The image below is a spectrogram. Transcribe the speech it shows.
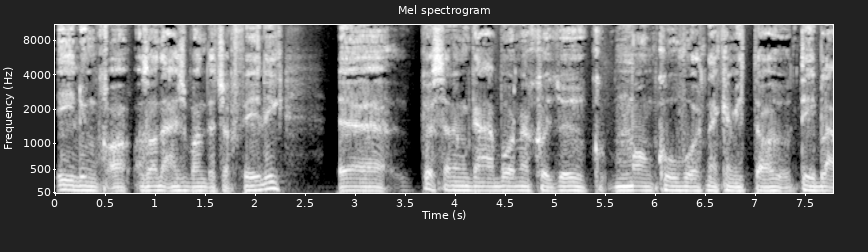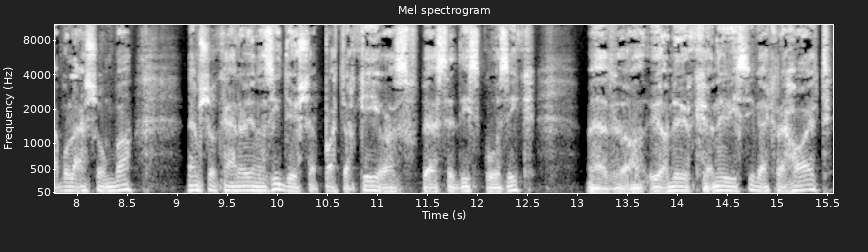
Élünk az adásban, de csak félig. Köszönöm Gábornak, hogy mankó volt nekem itt a téblábolásomba. Nem sokára jön az idősebb patyaki, az persze diszkózik, mert a, ő a nők, a női szívekre hajt.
